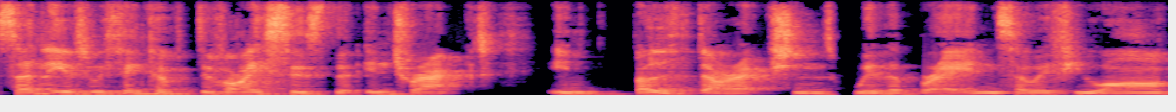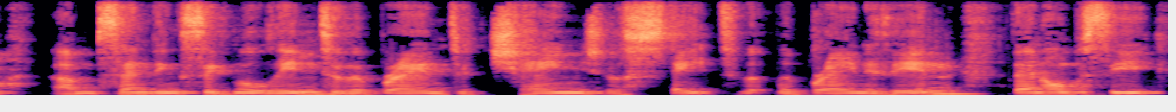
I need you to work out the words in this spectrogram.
certainly as we think of devices that interact in both directions with a brain. So if you are um, sending signals into the brain to change the state that the brain is in, then obviously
